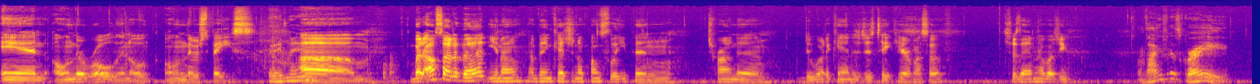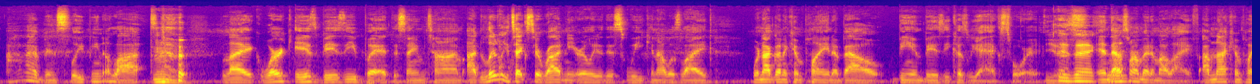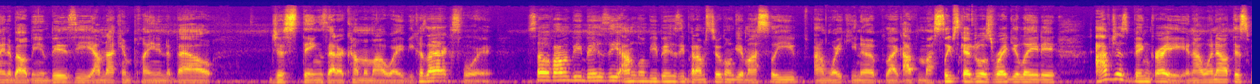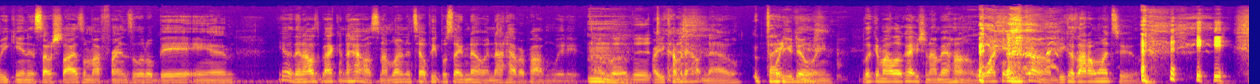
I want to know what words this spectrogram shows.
and own their role and own, own their space. Amen. Um, but outside of that, you know, I've been catching up on sleep and trying to do what I can to just take care of myself. Shazam, how about you? Life is great. I have been sleeping a lot. Mm. like work is busy, but at the same time, I literally texted Rodney earlier this week, and I was like, "We're not going to complain about being busy because we asked for it." Yes. Exactly. And that's where I'm at in my life. I'm not complaining about being busy. I'm not complaining about just things that are coming my way because I asked for it. So if I'm gonna be busy, I'm gonna be busy, but I'm still gonna get my sleep. I'm waking up like I've, my sleep schedule is regulated. I've just been great, and I went out this weekend and socialized with my friends a little bit, and yeah, then I was back in the house, and I'm learning to tell people say no and not have a problem with it. I mm. love it. Are you coming out? No. what are you you. doing? Look at my location. I'm at home. Well, why can't you come? Because I don't want to.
